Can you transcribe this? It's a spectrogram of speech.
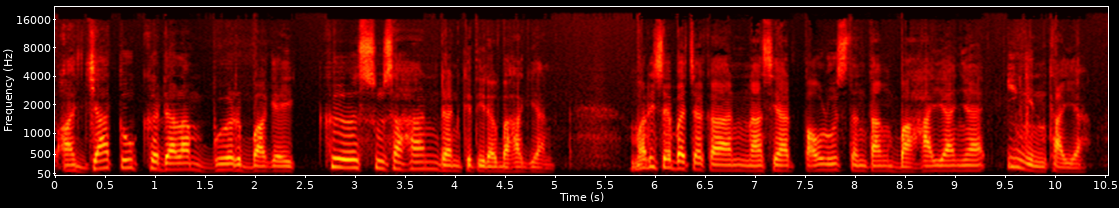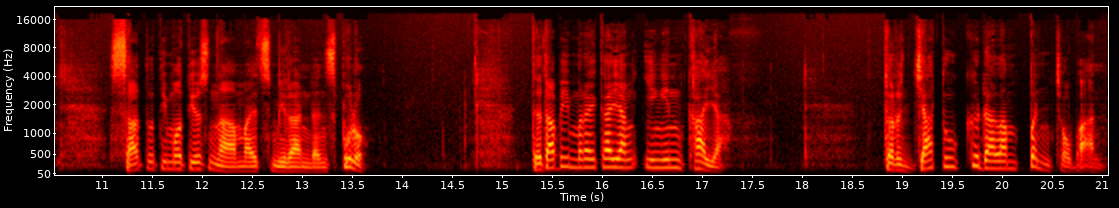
uh, jatuh ke dalam berbagai kesusahan dan ketidakbahagiaan. Mari saya bacakan nasihat Paulus tentang bahayanya ingin kaya. 1 Timotius 6 ayat 9 dan 10. Tetapi mereka yang ingin kaya terjatuh ke dalam pencobaan,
